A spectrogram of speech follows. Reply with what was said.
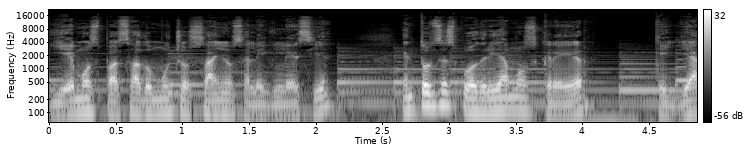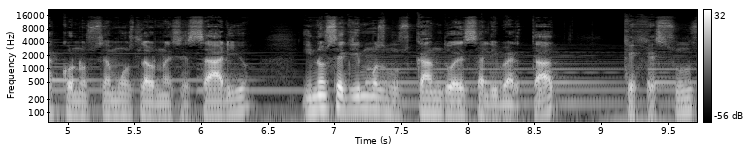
y hemos pasado muchos años a la iglesia, entonces podríamos creer que ya conocemos lo necesario y no seguimos buscando esa libertad que Jesús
